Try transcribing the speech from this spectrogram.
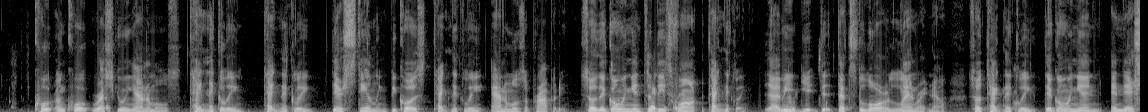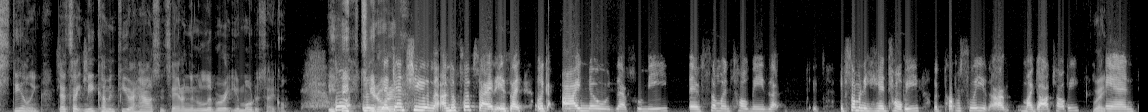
quote unquote rescuing animals, technically, technically, they're stealing because technically animals are property. So they're going into these Technically. farm. Technically, I mean, you, th- that's the law of the land right now. So technically, they're going in and they're stealing. That's like me coming to your house and saying, I'm going to liberate your motorcycle. Well, You know again, too, on the, on the flip side is like, like I know that for me, if someone told me that, if, if someone hit Toby like purposely, or my dog Toby, right. and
